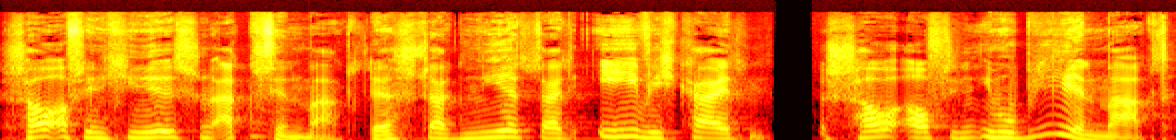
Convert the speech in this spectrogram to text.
schau auf den chinesischen Aktienmarkt, der stagniert seit Ewigkeiten. Schau auf den Immobilienmarkt.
